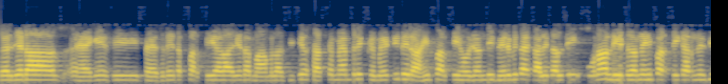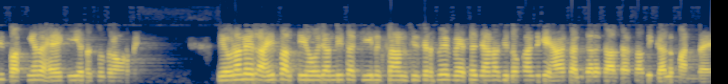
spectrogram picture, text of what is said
ਫਿਰ ਜਿਹੜਾ ਹੈਗੇ ਸੀ ਫੈਸਲੇ ਤਾਂ ਭਰਤੀ ਵਾਲਾ ਜਿਹੜਾ ਮਾਮਲਾ ਸੀ ਜੇ ਉਹ ਸੱਤ ਮੈਂਬਰੀ ਕਮੇਟੀ ਦੇ ਰਾਹੀਂ ਭਰਤੀ ਹੋ ਜਾਂਦੀ, ਫਿਰ ਵੀ ਤਾਂ ਅਕਾਲੀ ਦਲ ਦੀ ਉਹਨਾਂ ਲੀਡਰਾਂ ਨੇ ਹੀ ਭਰਤੀ ਕਰਨੀ ਸੀ, ਬਾਕੀਆਂ ਦਾ ਹੈ ਕੀ ਹੈ ਦੱਸੋ ਕਰਾਉਣ ਦੇ ਜੇ ਉਹਨਾਂ ਨੇ ਰਾਹੀਂ ਭਰਤੀ ਹੋ ਜਾਂਦੀ ਤਾਂ ਕੀ ਨੁਕਸਾਨ ਸੀ? ਸਿਰਫ ਇਹ ਮੈਸੇਜ ਜਾਣਾ ਸੀ ਲੋਕਾਂ 'ਚ ਕਿ ਹਾਂ, ਅਕਾਲੀ ਦਲ ਅਕਾਲ ਤਖਤ ਸਾਹਿਬ ਦੀ ਗੱਲ ਮੰਨਦਾ ਹੈ।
